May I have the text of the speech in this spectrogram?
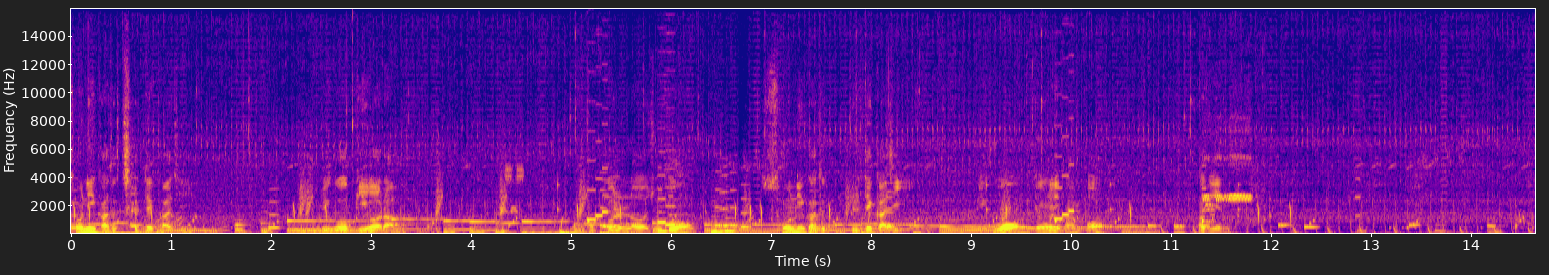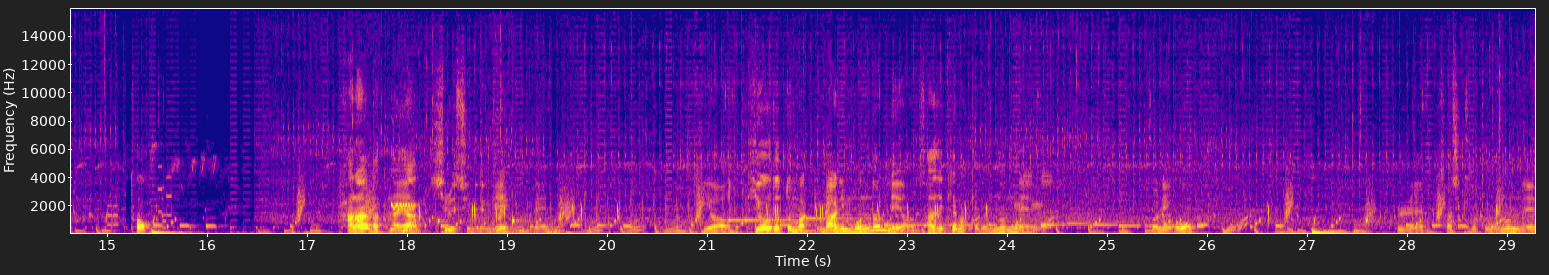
손이 가득 찰 때까지. 그리고 비워라. popcorn 넣어주고 손이 가득 빌 때까지 그리고 영원히 반복 확인. 톡. 하나가 다야? 실을 수 있는 게. 그래 기어 기어도 또 마, 많이 못 넣네요. 40개밖에 못 넣네. 꺼내고. 그래 40개밖에 못 넣네.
